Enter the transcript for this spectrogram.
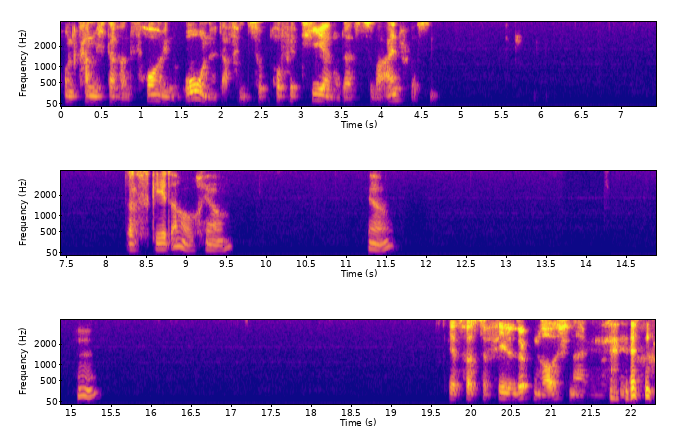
und kann mich daran freuen, ohne davon zu profitieren oder es zu beeinflussen. Das geht auch, ja. Ja. Hm. Jetzt wirst du viele Lücken rausschneiden müssen.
